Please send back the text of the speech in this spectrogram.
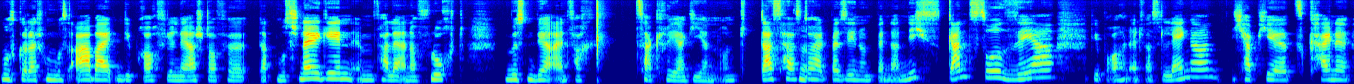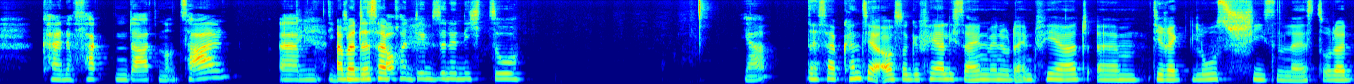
Muskulatur muss arbeiten, die braucht viel Nährstoffe, das muss schnell gehen. Im Falle einer Flucht müssen wir einfach zack reagieren. Und das hast ja. du halt bei Sehnen und Bändern nicht ganz so sehr. Die brauchen etwas länger. Ich habe hier jetzt keine, keine Fakten, Daten und Zahlen. Ähm, die Aber gibt deshalb, es auch in dem Sinne nicht so. Ja. Deshalb kann es ja auch so gefährlich sein, wenn du dein Pferd ähm, direkt losschießen lässt oder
